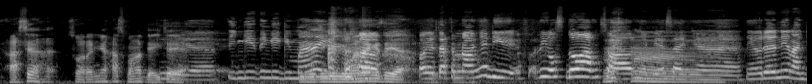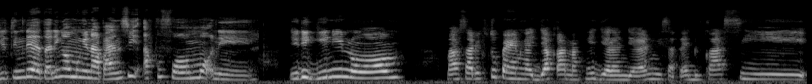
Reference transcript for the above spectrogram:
khasnya suaranya khas banget ya Ica ya. Iya, tinggi-tinggi gimana Tinggi-tinggi ya? gimana gitu ya? Oh ya terkenalnya di reels doang soalnya Hmm. biasanya. Ya udah nih lanjutin deh. Tadi ngomongin apaan sih? Aku FOMO nih. Jadi gini Num, Mas Arif tuh pengen ngajak anaknya jalan-jalan wisata edukasi.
